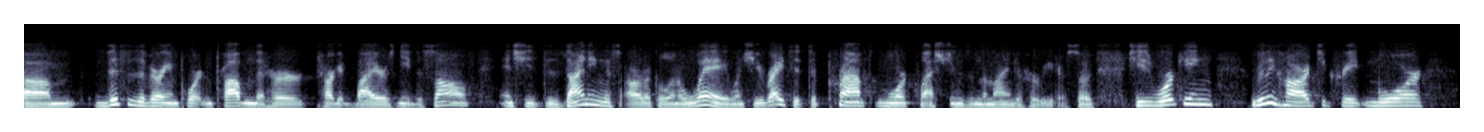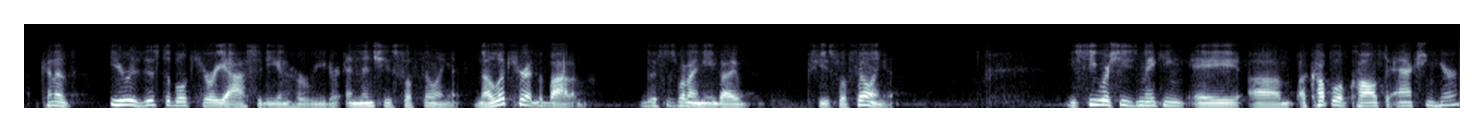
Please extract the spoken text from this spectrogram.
Um, this is a very important problem that her target buyers need to solve, and she's designing this article in a way, when she writes it, to prompt more questions in the mind of her reader. So she's working really hard to create more kind of irresistible curiosity in her reader, and then she's fulfilling it. Now look here at the bottom. This is what I mean by she's fulfilling it. You see where she's making a, um, a couple of calls to action here?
